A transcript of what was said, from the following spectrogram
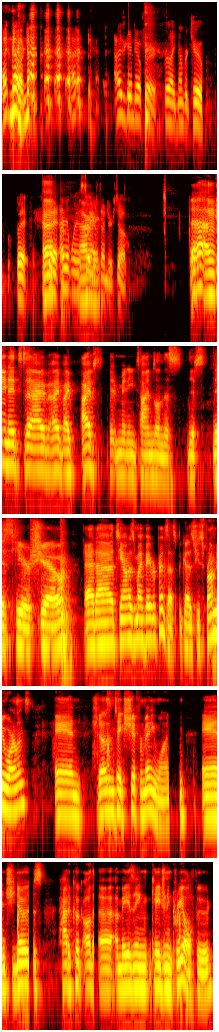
Uh, no, no, I, was gonna do it for for like number two, but, but I didn't want to all steal your thunder. So Yeah, I mean, it's uh, I've I've I've, I've said many times on this this this here show that uh, Tiana's my favorite princess because she's from New Orleans and she doesn't take shit from anyone and she knows how to cook all the uh, amazing Cajun and Creole food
